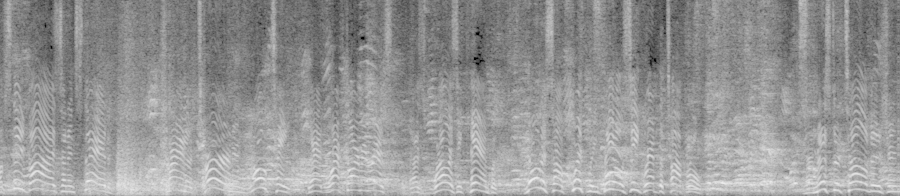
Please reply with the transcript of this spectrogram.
of Steve Boz and instead trying to turn and rotate that left arm and wrist as well as he can. But notice how quickly BOZ grabbed the top rope. And Mr. Television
